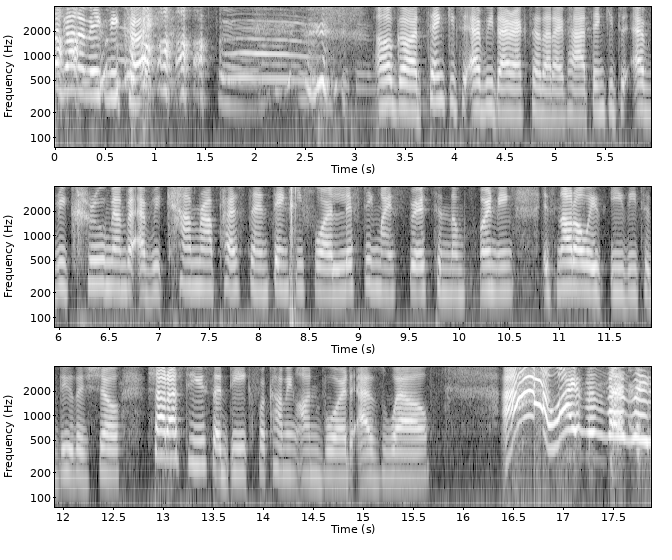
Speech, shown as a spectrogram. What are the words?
are gonna make me cry. Oh God, thank you to every director that I've had. Thank you to every crew member, every camera person. Thank you for lifting my spirits in the morning. It's not always easy to do the show. Shout out to you, Sadiq, for coming on board as well. Ah, why is this person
